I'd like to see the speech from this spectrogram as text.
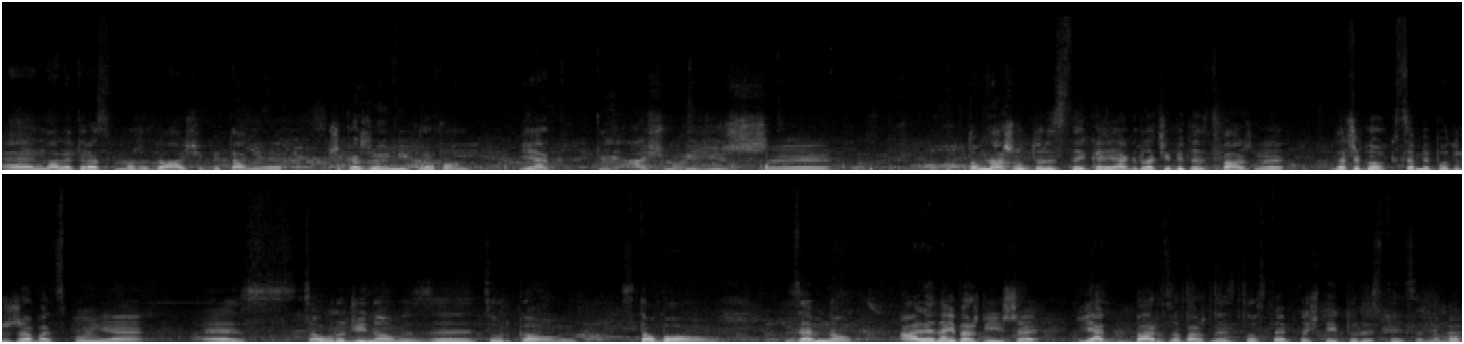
E, no ale teraz może do Asi pytanie, przekażemy mikrofon. Jak Ty, Asiu, widzisz y, tą naszą turystykę, jak dla Ciebie to jest ważne, dlaczego chcemy podróżować wspólnie e, z całą rodziną, z córką, z Tobą, ze mną, ale najważniejsze, jak bardzo ważna jest dostępność tej turystyce, no bo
